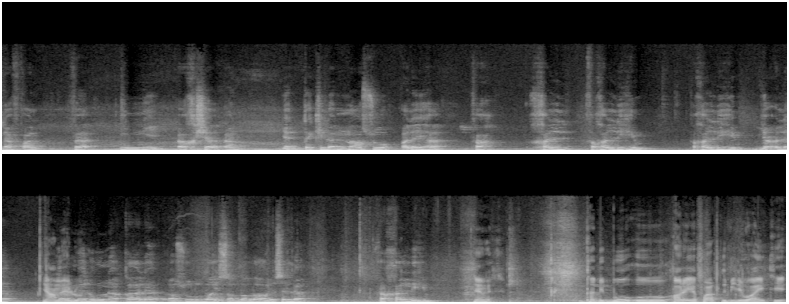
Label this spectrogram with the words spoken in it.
nef'al fe inni ahşe en yettekilen nasu aleyha fehallihim fehallihim ya'le ya'melune kale Resulullah sallallahu aleyhi ve sellem fehallihim. Evet. Tabi bu e, araya farklı bir rivayeti e,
